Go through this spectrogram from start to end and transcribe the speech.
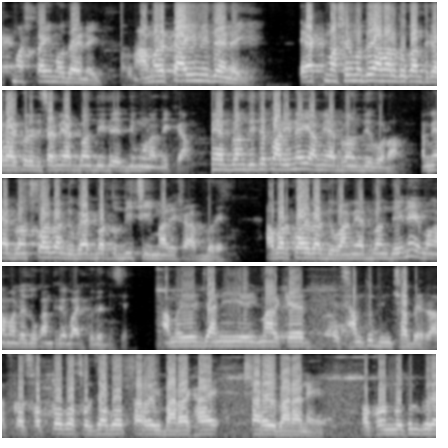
এক মাস টাইমও দেয় নাই। আমার টাইমই দেয় নাই। এক মাসের মধ্যে আমার দোকান থেকে বাইর করে দিচ্ছে আমি অ্যাডভান্স দিতে দিব না দেখে। আমি অ্যাডভান্স দিতে পারি নাই, আমি অ্যাডভান্স দিব না। আমি অ্যাডভান্স কয়বার দিব? একবার তো দিচ্ছি মারে সাহেব করে আবার কয়বার দিব? আমি অ্যাডভান্স দিই নাই এবং আমাদের দোকান থেকে বাইর করে দিছে। আমি জানি এই মার্কেট শামসুদ্দিন সাহেবের। আজকাল সতেরো বছর যাবৎ তারাই ভাড়া খায়, তারাই ভাড়া নেয়। এখন নতুন করে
